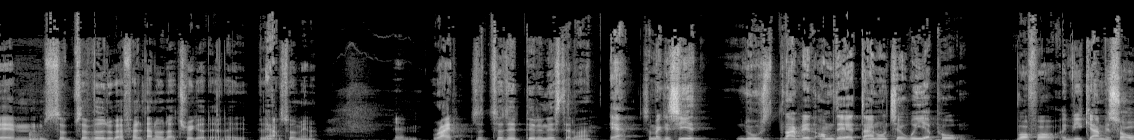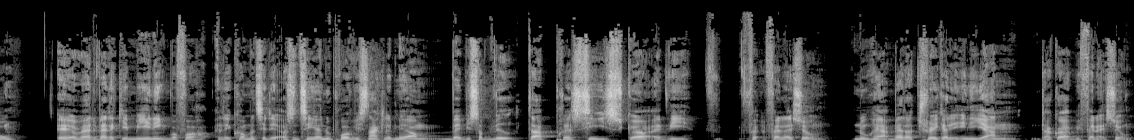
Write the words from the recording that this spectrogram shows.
øhm, så, så ved du i hvert fald, at der er noget, der er triggeret det, eller ved ja. Du hvad mener. Øhm, right, så, så det, det er det næste, eller hvad? Ja, så man kan sige, at nu snakker vi lidt om det, at der er nogle teorier på, hvorfor at vi gerne vil sove, øh, og hvad, hvad der giver mening, hvorfor er det kommet til det. Og så tænker jeg, nu prøver vi at snakke lidt mere om, hvad vi så ved, der præcis gør, at vi f- falder i søvn nu her. Hvad der trigger det inde i hjernen, der gør, at vi falder i søvn.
